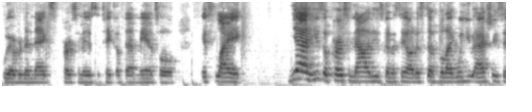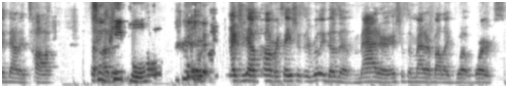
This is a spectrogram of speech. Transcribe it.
whoever the next person is to take up that mantle, it's like yeah, he's a personality who's going to say all this stuff, but like when you actually sit down and talk to, to people, people like, actually have conversations, it really doesn't matter. It's just a matter about like what works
